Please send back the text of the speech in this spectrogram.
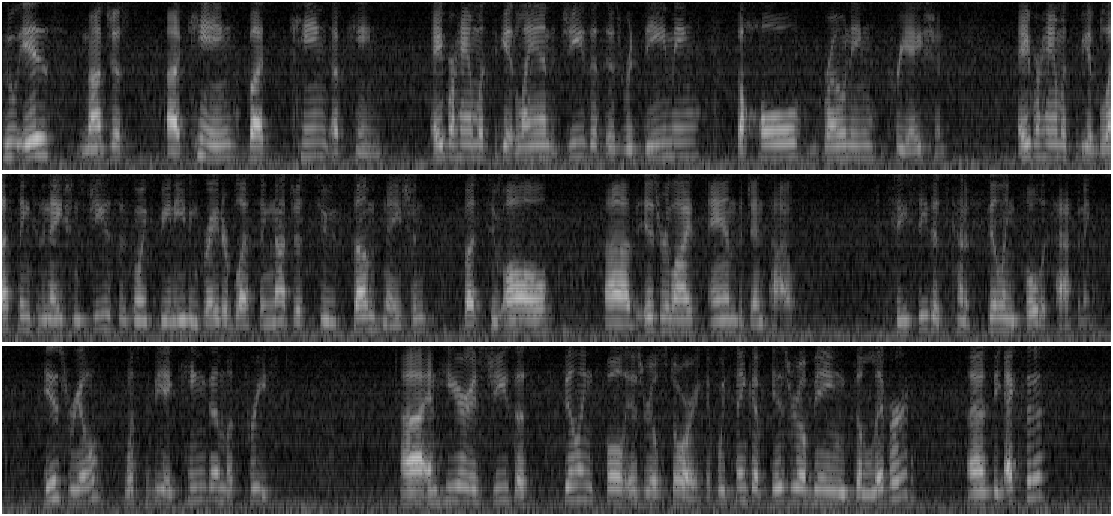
who is not just a king, but king of kings. Abraham was to get land. Jesus is redeeming the whole groaning creation. Abraham was to be a blessing to the nations. Jesus is going to be an even greater blessing, not just to some nations, but to all uh, the Israelites and the Gentiles. So you see this kind of filling full that's happening. Israel was to be a kingdom of priests. Uh, and here is Jesus filling full Israel's story. If we think of Israel being delivered at the Exodus,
